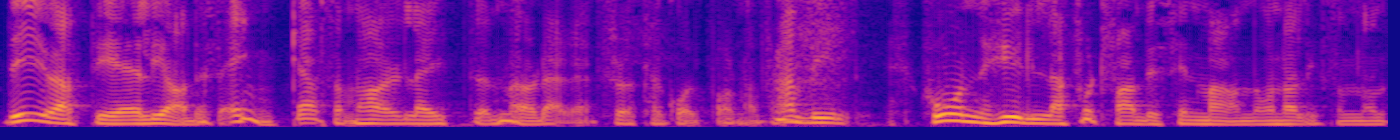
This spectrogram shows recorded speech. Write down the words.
Det är ju att det är Eliades änka som har lejt en mördare för att ta koll på honom. För han vill, hon hyllar fortfarande sin man och hon har liksom någon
